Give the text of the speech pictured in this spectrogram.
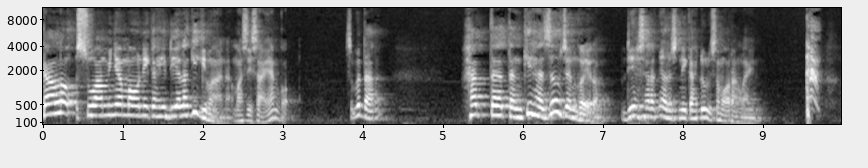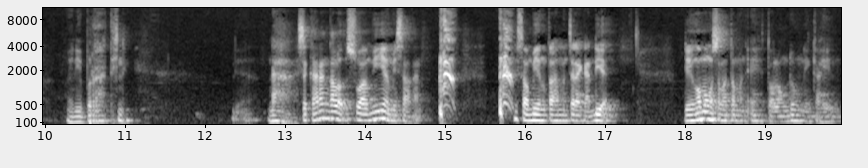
Kalau suaminya mau nikahi dia lagi gimana? Masih sayang kok. Sebentar, hatta tangkiha zaujan ghaira. Dia syaratnya harus nikah dulu sama orang lain. ini berat ini. Nah, sekarang kalau suaminya misalkan suami yang telah menceraikan dia, dia ngomong sama temannya, "Eh, tolong dong nikahin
